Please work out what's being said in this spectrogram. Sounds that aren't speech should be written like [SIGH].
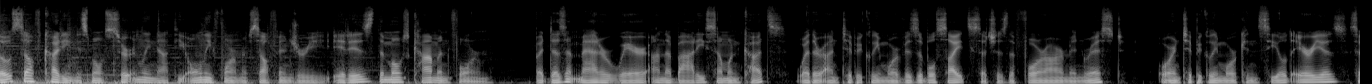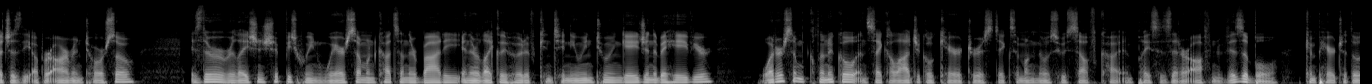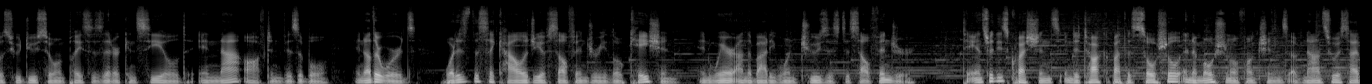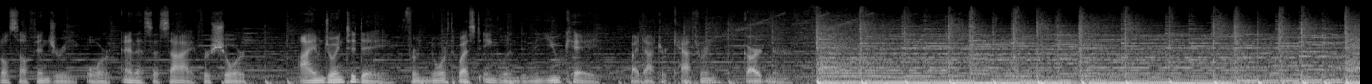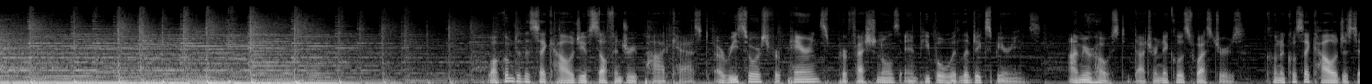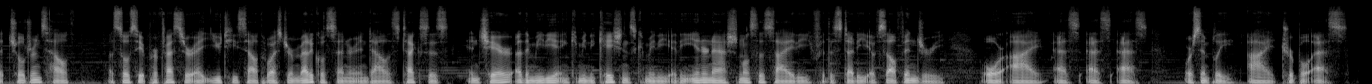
Although self cutting is most certainly not the only form of self injury, it is the most common form. But does it matter where on the body someone cuts, whether on typically more visible sites such as the forearm and wrist, or in typically more concealed areas such as the upper arm and torso? Is there a relationship between where someone cuts on their body and their likelihood of continuing to engage in the behavior? What are some clinical and psychological characteristics among those who self cut in places that are often visible compared to those who do so in places that are concealed and not often visible? In other words, what is the psychology of self injury location and where on the body one chooses to self injure? To answer these questions and to talk about the social and emotional functions of non suicidal self injury, or NSSI for short, I am joined today from Northwest England in the UK by Dr. Kathryn Gardner. Welcome to the Psychology of Self Injury podcast, a resource for parents, professionals, and people with lived experience. I'm your host, Dr. Nicholas Westers, clinical psychologist at Children's Health, associate professor at UT Southwestern Medical Center in Dallas, Texas, and chair of the Media and Communications Committee at the International Society for the Study of Self Injury, or ISSS, or simply ISSS.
